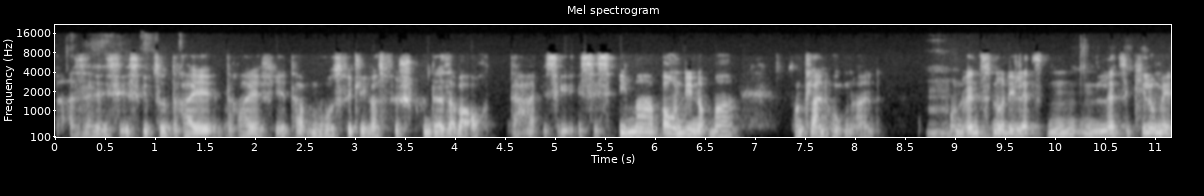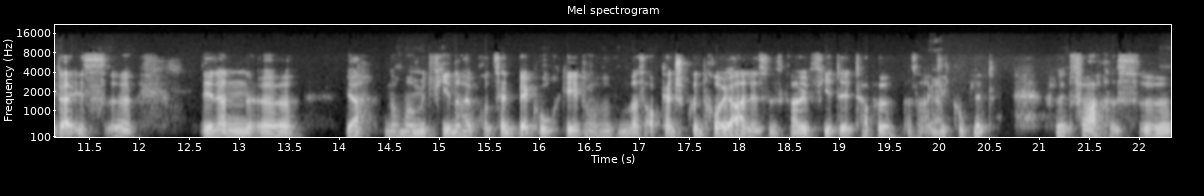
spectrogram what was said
also es, es, gibt so drei, drei, vier Etappen, wo es wirklich was für Sprinter ist, aber auch da ist, ist es immer, bauen die nochmal so einen kleinen Hucken ein. Mhm. Und wenn es nur die letzten letzte Kilometer ist, äh, der dann äh, ja nochmal mit viereinhalb Prozent berghoch geht, was auch kein Sprint Royal ist, das ist gerade die vierte Etappe, also eigentlich ja. komplett, komplett flach, ist äh,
